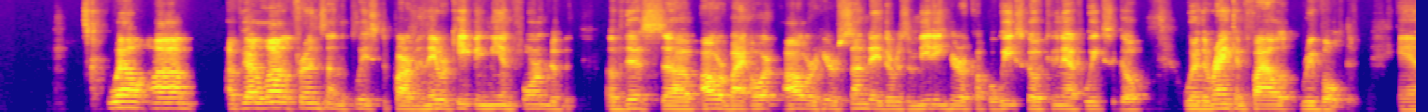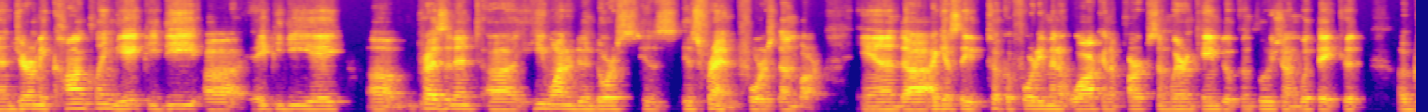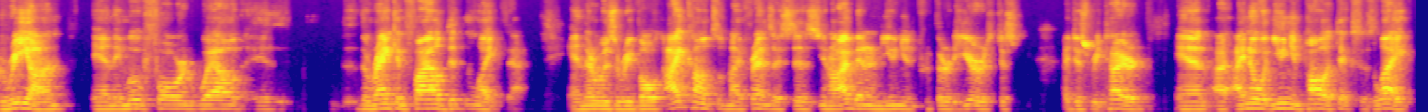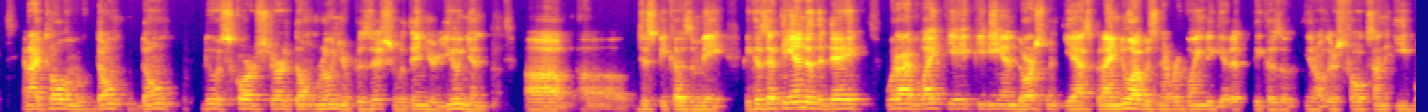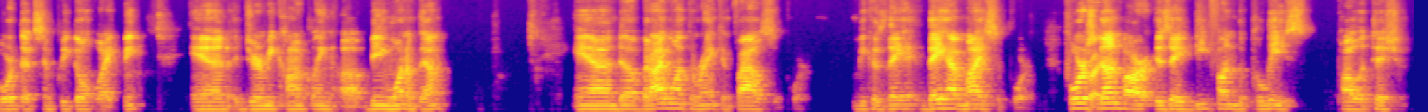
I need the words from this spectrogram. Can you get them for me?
Well, um, I've got a lot of friends on the police department. They were keeping me informed of, of this uh, hour by hour, hour here Sunday. There was a meeting here a couple weeks ago, two and a half weeks ago, where the rank and file revolted. And Jeremy Conkling, the APD, uh, APDEA um, president, uh, he wanted to endorse his, his friend, Forrest Dunbar. And uh, I guess they took a 40 minute walk in a park somewhere and came to a conclusion on what they could agree on. And they moved forward. Well, the rank and file didn't like that. And there was a revolt. I counseled my friends. I says, you know, I've been in a union for 30 years, just I just retired. And I, I know what union politics is like. And I told them, don't, don't do a scorched earth, don't ruin your position within your union uh, uh, just because of me. Because at the end of the day, would I have liked the APD endorsement? Yes, but I knew I was never going to get it because of, you know, there's folks on the e-board that simply don't like me. And Jeremy Conkling uh, being one of them. And, uh, but I want the rank and file support because they, they have my support. Forrest Right. Dunbar is a defund the police politician.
